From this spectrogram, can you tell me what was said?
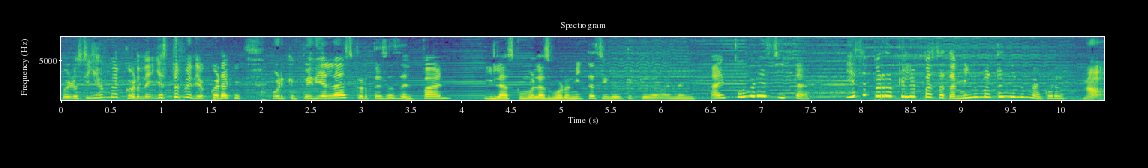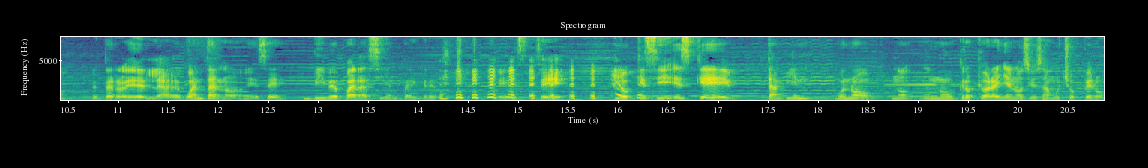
pero sí ya me acordé, ya hasta me dio coraje. Porque pedía las cortezas del pan y las como las boronitas igual que quedaban ahí. Ay, pobrecita. ¿Y ese perro qué le pasa? ¿También lo matan? Yo no me acuerdo. No, el perro, el aguanta, ¿no? Ese vive para siempre, creo. Este, lo que sí es que también, bueno, no, no creo que ahora ya no se usa mucho, pero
